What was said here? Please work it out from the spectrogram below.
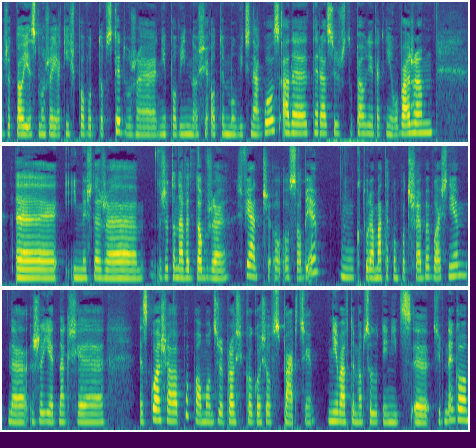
że to jest może jakiś powód do wstydu, że nie powinno się o tym mówić na głos, ale teraz już zupełnie tak nie uważam. E, I myślę, że, że to nawet dobrze świadczy o, o sobie, Mm, która ma taką potrzebę właśnie, e, że jednak się zgłasza po pomoc, że prosi kogoś o wsparcie. Nie ma w tym absolutnie nic e, dziwnego,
